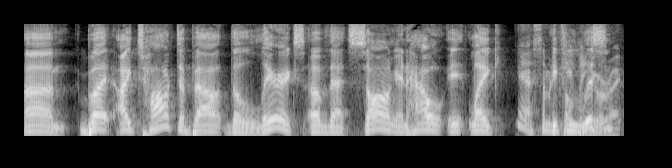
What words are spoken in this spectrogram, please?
Um, but I talked about the lyrics of that song and how it like. Yeah, somebody If told you me listen- you were right.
